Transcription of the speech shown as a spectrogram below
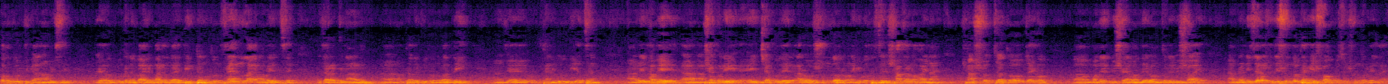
কত দূর থেকে আনা হয়েছে। হোক, ওখানে বাইরে বারান্দায় তিনটা নতুন ফ্যান লাগানো হয়েছে। যারা ডোনার তাদেরকে ধন্যবাদ দিই যে ফ্যানগুলো দিয়েছেন। আর এইভাবে আশা করি এই চ্যাপেলের আরও সুন্দর, অনেকে বলতেছে সাজানো হয় না, সাজসজ্জা তো যাই হোক মনের বিষয়, আমাদের অন্তরের বিষয়। আমরা নিজেরা যদি সুন্দর থাকি সব কিছু সুন্দর হয়ে যায়।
